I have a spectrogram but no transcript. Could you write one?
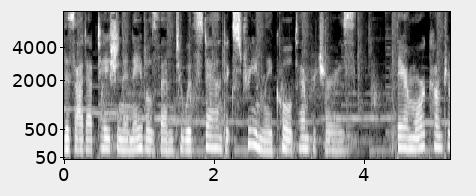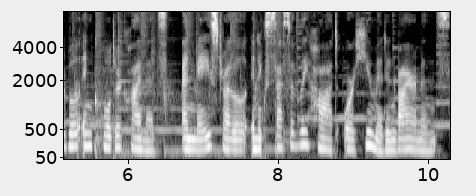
This adaptation enables them to withstand extremely cold temperatures. They are more comfortable in colder climates and may struggle in excessively hot or humid environments.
